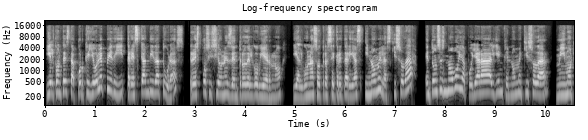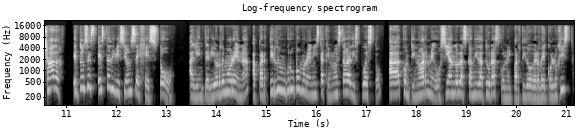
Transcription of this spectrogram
Y él contesta, porque yo le pedí tres candidaturas, tres posiciones dentro del gobierno y algunas otras secretarías y no me las quiso dar. Entonces no voy a apoyar a alguien que no me quiso dar mi mochada. Entonces esta división se gestó al interior de Morena a partir de un grupo morenista que no estaba dispuesto a continuar negociando las candidaturas con el Partido Verde Ecologista.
